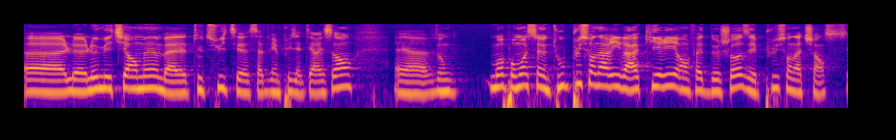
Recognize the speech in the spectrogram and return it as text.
euh, le, métier en main, bah tout de suite ça devient plus intéressant. Donc moi pour moi c'est un tout. Plus on arrive à acquérir en fait de choses et plus on a de chance.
